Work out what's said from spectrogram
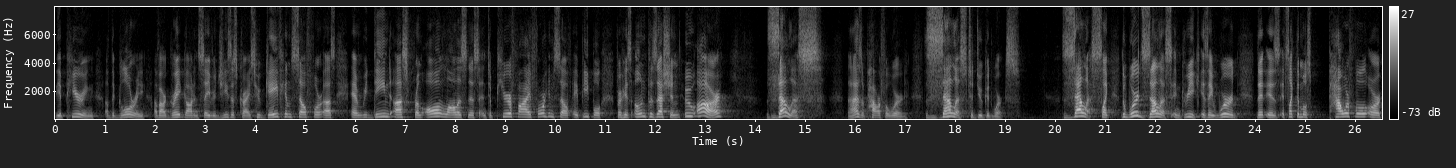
the appearing of the glory of our great God and Savior Jesus Christ, who gave himself for us and redeemed us from all lawlessness and to purify for himself a people for his own possession who are zealous. Now, that is a powerful word zealous to do good works. Zealous. Like the word zealous in Greek is a word that is, it's like the most powerful or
